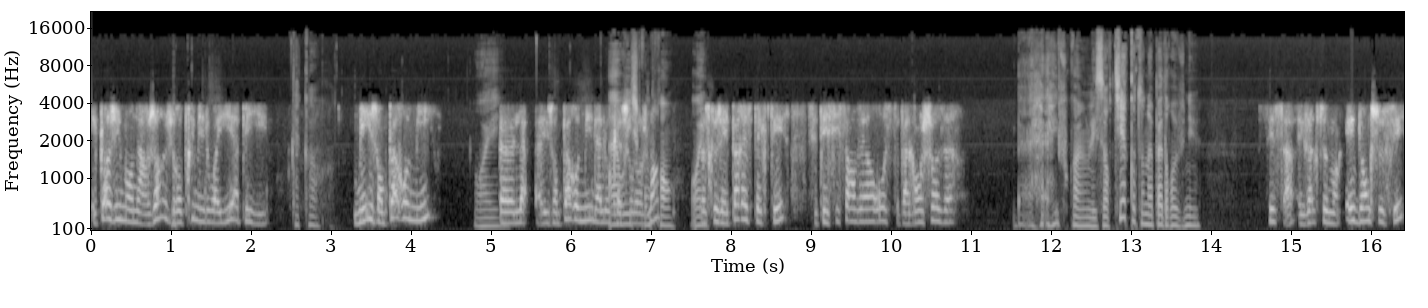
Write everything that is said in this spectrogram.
Et quand j'ai eu mon argent, j'ai repris mes loyers à payer. D'accord. Mais ils n'ont pas remis, Oui. euh, la, ils ont pas remis la ah oui, logement. Oui. parce que j'avais pas respecté. C'était 620 euros, c'était pas grand chose. Bah, il faut quand même les sortir quand on n'a pas de revenus. C'est ça, exactement. Et donc, ce fait,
